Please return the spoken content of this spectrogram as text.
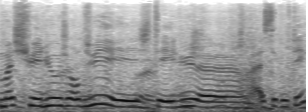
Moi je suis élu aujourd'hui et j'étais élu à ses côtés.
